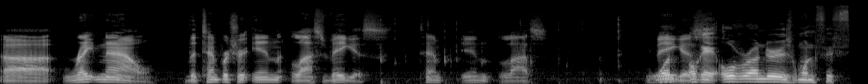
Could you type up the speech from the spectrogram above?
Uh, right now, the temperature in Las Vegas, temp in Las Vegas. Okay, over under is one fifty.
